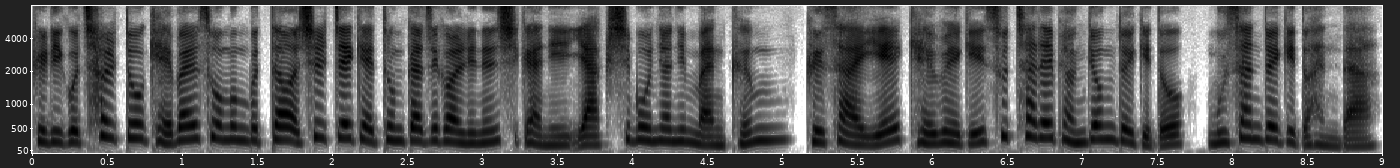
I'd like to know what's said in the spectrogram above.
그리고 철도 개발 소문부터 실제 개통까지 걸리는 시간이 약 15년인 만큼 그 사이에 계획이 수차례 변경되기도 무산되기도 한다.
